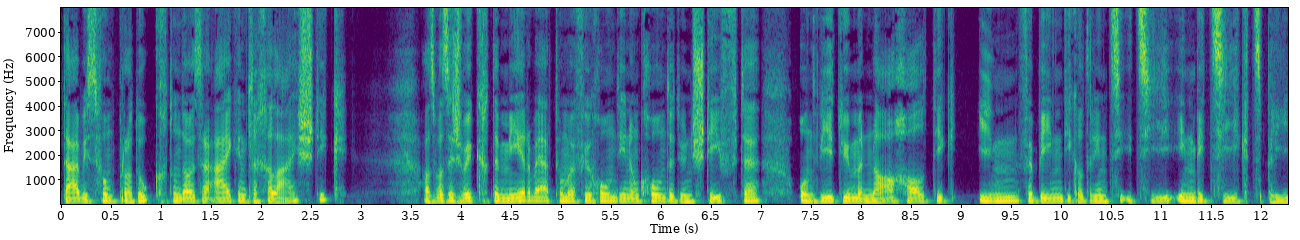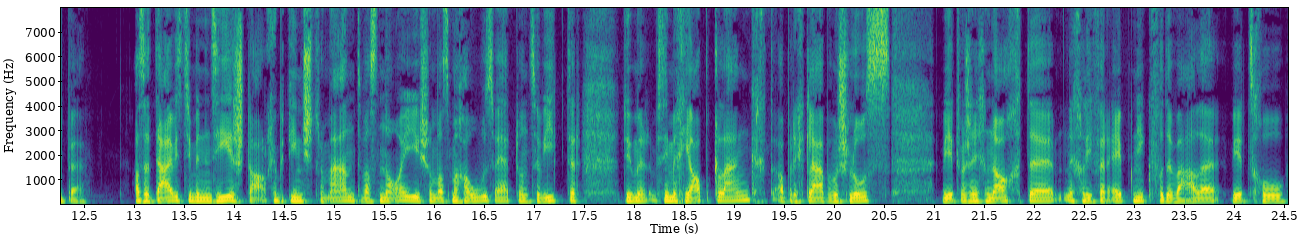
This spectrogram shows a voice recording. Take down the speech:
teilweise vom Produkt und unserer eigentlichen Leistung. Also was ist wirklich der Mehrwert, den wir für Kundinnen und Kunden stiften und wie tun wir nachhaltig in Verbindung oder in, in Beziehung zu bleiben. Also teilweise sind wir sehr stark über die Instrumente, was neu ist und was man kann auswerten und so weiter, sind wir, ein bisschen abgelenkt. Aber ich glaube, am Schluss wird wahrscheinlich nach der ein bisschen Verebnung der Wellen wird es kommen,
